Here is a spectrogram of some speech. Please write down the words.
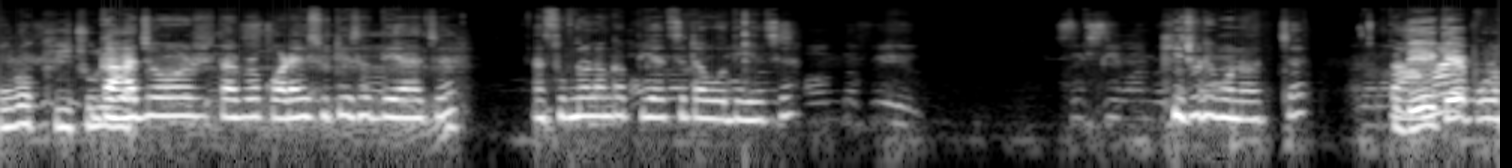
পুরো খিচুড়ি। গাজর তারপর কড়াইশুটি সব দেওয়া আছে আর শুকনো লঙ্কা পেঁয়াজ সেটা ও দিয়েছে। খিচুড়ি মনে হচ্ছে। দেখে পুরো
